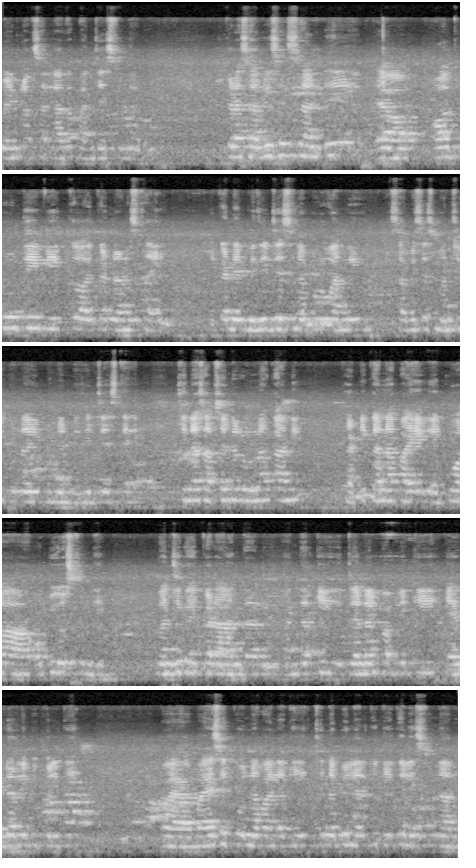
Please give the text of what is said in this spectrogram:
మెడికల్ ఆఫీసర్ లాగా పనిచేస్తున్నారు. ఇక్కడ సర్వీసెస్ అంటే ఆల్ త్రూ ది వీక్ ఇక్కడ నడుస్తాయి. ఇక్కడ నేను విజిట్ చేసినప్పుడు అన్ని సర్వీసెస్ మంచిగా ఉన్నాయి. ఇప్పుడు నేను విజిట్ చేస్తే చిన్న సబ్ సెంటర్ ఉన్నా కానీ థర్టీ కన్నా పై ఎక్కువ ఓపీ వస్తుంది. మంచిగా ఇక్కడ అందరు అందరికీ జనరల్ పబ్లిక్కి ఎల్డర్లీ పీపుల్కి వయసు ఎక్కువ ఉన్న వాళ్ళకి చిన్నపిల్లలకి టీకాలు ఇస్తున్నారు.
